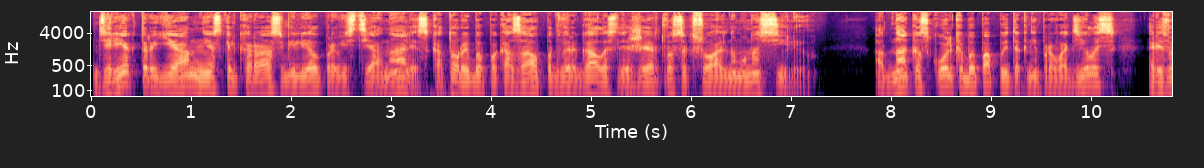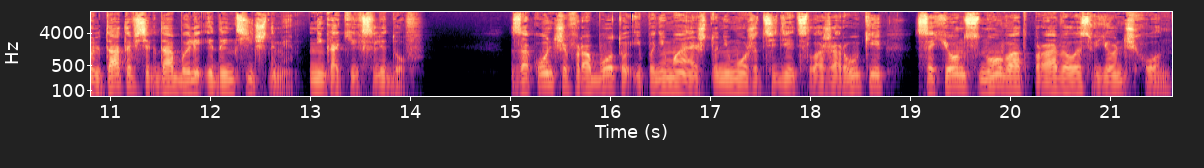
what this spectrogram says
Директор Ян несколько раз велел провести анализ, который бы показал, подвергалась ли жертва сексуальному насилию. Однако, сколько бы попыток ни проводилось, результаты всегда были идентичными, никаких следов. Закончив работу и понимая, что не может сидеть сложа руки, Сэхён снова отправилась в Йончхон.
